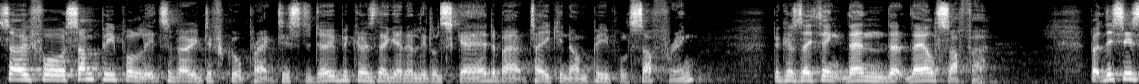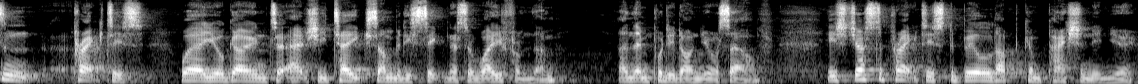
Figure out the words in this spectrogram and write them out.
So for some people, it's a very difficult practice to do because they get a little scared about taking on people's suffering because they think then that they'll suffer. But this isn't practice where you're going to actually take somebody's sickness away from them and then put it on yourself. It's just a practice to build up compassion in you.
